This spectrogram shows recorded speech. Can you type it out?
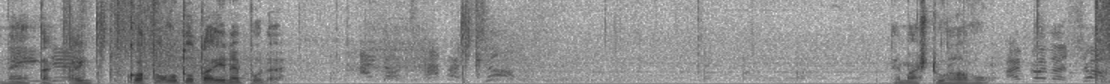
Ne, tak tady to tady nepůjde. I don't have a shot! Kde máš tu hlavu? I've got a shot!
